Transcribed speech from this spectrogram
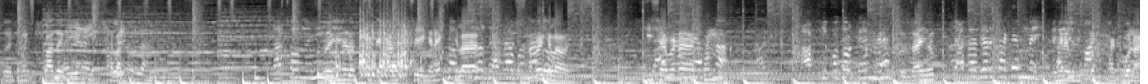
তো এখানে খেলা দেখে খেলা হচ্ছে। এখানে হচ্ছে দেখা হচ্ছে এখানে খেলা সবাই খেলা হচ্ছে। হিসাবেটা এখন? আপনি কত টাইম হ্যাঁ? তো যাই হোক। এখানে থাকব না।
